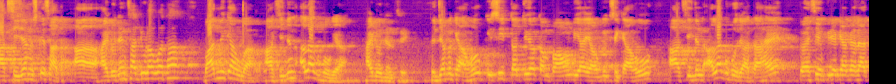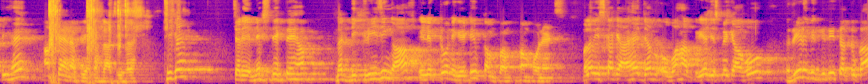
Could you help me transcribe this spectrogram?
ऑक्सीजन उसके साथ हाइड्रोजन के साथ जुड़ा हुआ था। बाद में क्या हुआ? ऑक्सीजन अलग हो गया हाइड्रोजन से। तो जब क्या हो, किसी तत्व या कंपाउंड या यौगिक से क्या हो ऑक्सीजन अलग हो जाता है तो ऐसी अक्रिया क्या कहलाती है? अपचयन अक्रिया कहलाती है? ठीक है? चलिए नेक्स्ट देखते हैं हम. The decreasing of electronegative components मतलब इसका क्या है? जब वह अक्रिया जिसमें क्या हो? ऋण विद्युतीय तत्व का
